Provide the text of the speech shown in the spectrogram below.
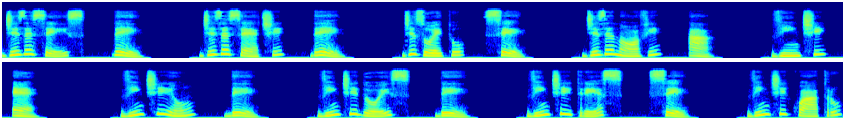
16, D. 17, D. 18, C. 19, A. 20, E. 21, D. 22, B. 23, C. 24,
